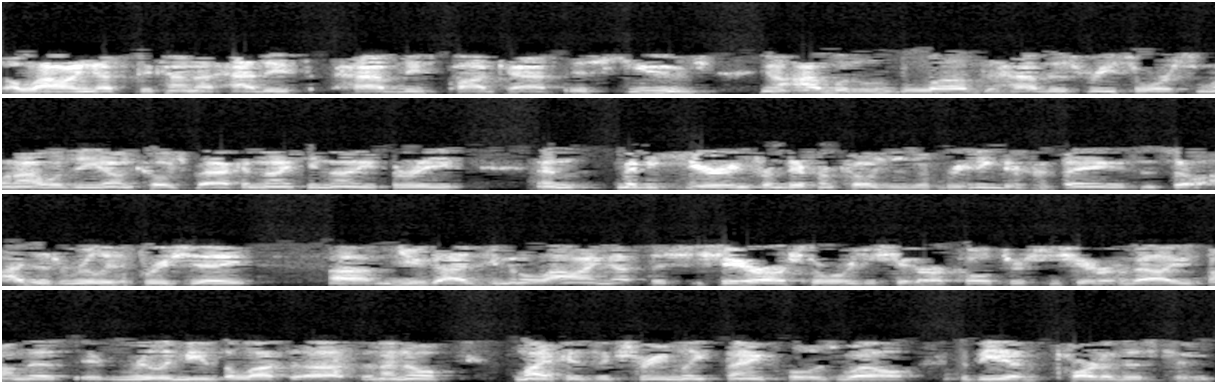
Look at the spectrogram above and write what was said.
allowing us to kind of have these have these podcasts is huge. You know, I would love to have this resource when I was a young coach back in 1993, and maybe hearing from different coaches and reading different things. And so I just really appreciate uh, you guys even allowing us to share our stories, to share our cultures, to share our values on this. It really means a lot to us. And I know Mike is extremely thankful as well to be a part of this too.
